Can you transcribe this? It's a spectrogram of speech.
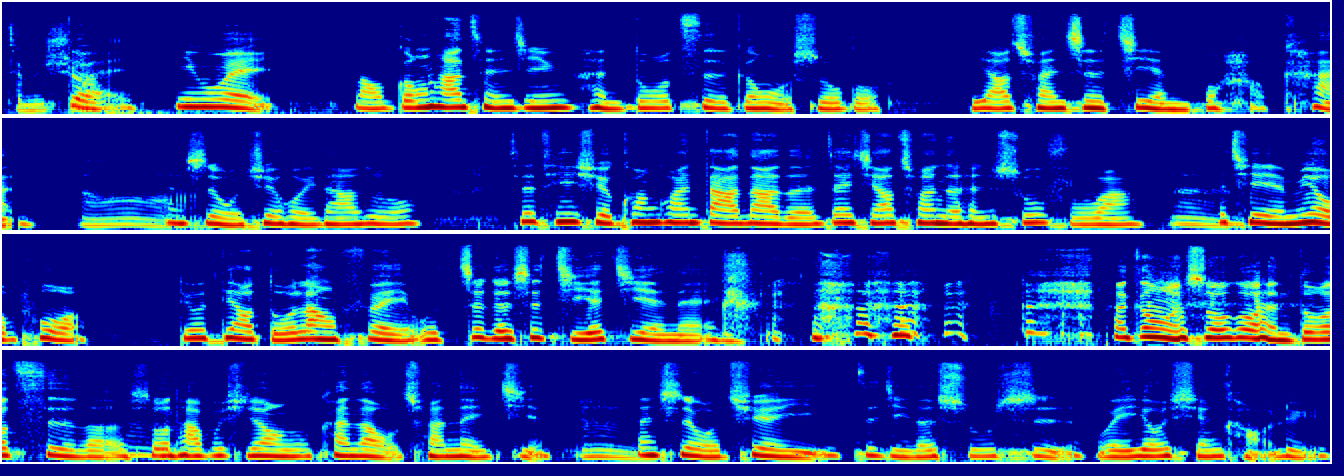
怎么说？对，因为老公他曾经很多次跟我说过。不要穿这件不好看哦，但是我却回答说，这 T 恤宽宽大大的，在家穿的很舒服啊，嗯，而且也没有破，丢掉多浪费。我这个是节俭呢。他跟我说过很多次了，说他不希望看到我穿那件，嗯，但是我却以自己的舒适为优先考虑，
